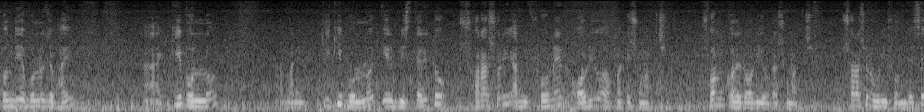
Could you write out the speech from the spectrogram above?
ফোন দিয়ে বলল যে, ভাই কি বলল? মানে কি কি বলল? এর বিস্তারিত সরাসরি আমি ফোনের অডিও আপনাকে শোনাচ্ছি। ফোন কলের অডিওটা শোনাচ্ছি। সরাসরি উনি ফোন দিয়েছে।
